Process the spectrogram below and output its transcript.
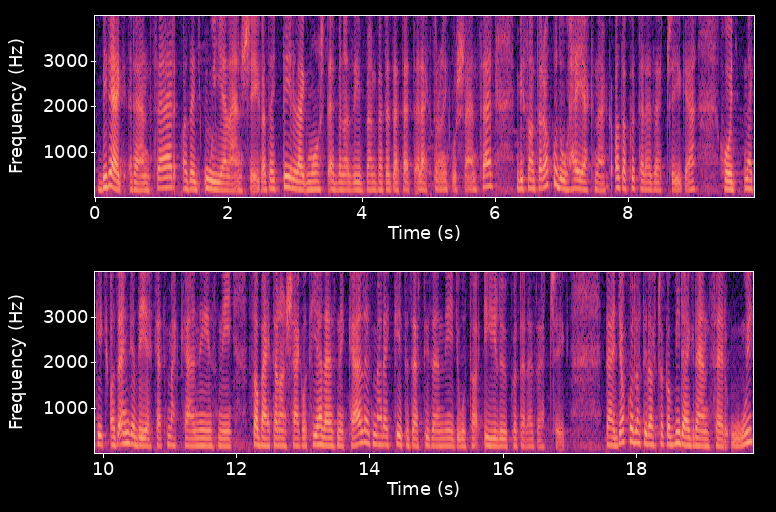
biregrendszer az egy új jelenség, az egy tényleg most ebben az évben bevezetett elektronikus rendszer, viszont a rakodó helyeknek az a kötelezettsége, hogy nekik az engedélyeket meg kell nézni, szabálytalanságot jelezni kell, ez már egy 2014 óta élő kötelezettség. Tehát gyakorlatilag csak a biregrendszer új,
